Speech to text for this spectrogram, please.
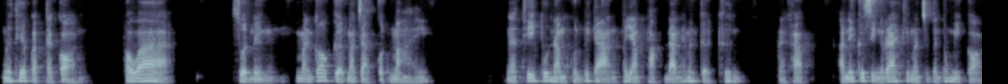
เมื่อเทียบกับแต่ก่อน เพราะว่าส่วนหนึ่งมันก็เกิดมาจากกฎหมายนะที่ผู้นำคนพิการพยายามผลักดันให้มันเกิดขึ้นนะครับ อันนี้คือสิ่งแรกที่มันจะเป็นต้องมีก่อน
